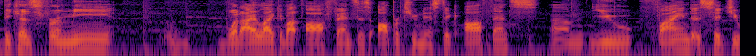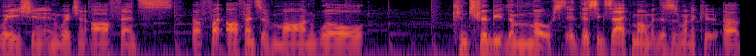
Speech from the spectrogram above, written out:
because for me, what I like about offense is opportunistic offense. Um, you find a situation in which an offense, offensive mon will contribute the most at this exact moment. This is when an uh,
